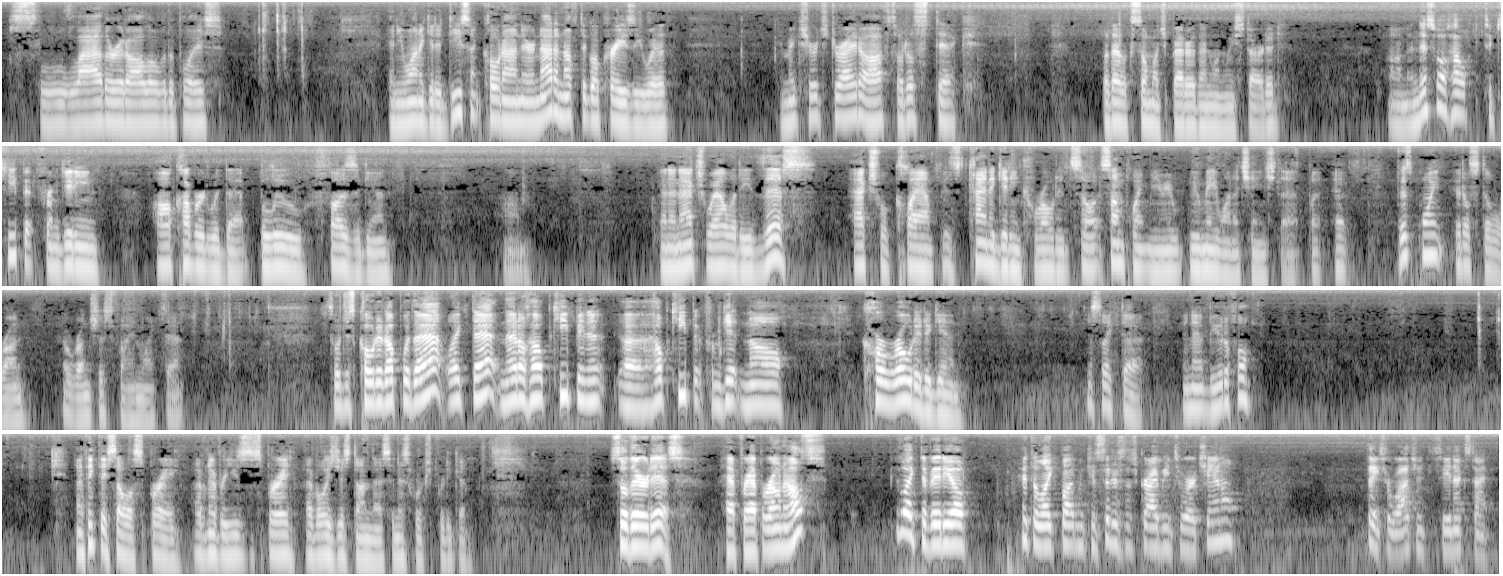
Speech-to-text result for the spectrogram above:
slather it all over the place. And you want to get a decent coat on there, not enough to go crazy with. And make sure it's dried off so it'll stick. But that looks so much better than when we started. Um, and this will help to keep it from getting all covered with that blue fuzz again. Um, and in actuality, this actual clamp is kind of getting corroded. So at some point, we, we may want to change that. But at this point, it'll still run. It'll run just fine like that. So just coat it up with that, like that, and that'll help keeping it, uh, help keep it from getting all corroded again. Just like that. Isn't that beautiful? I think they sell a spray. I've never used a spray. I've always just done this, and this works pretty good. So there it is. Hap for Hap Around House. If you liked the video, hit the like button. Consider subscribing to our channel. Thanks for watching. See you next time.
